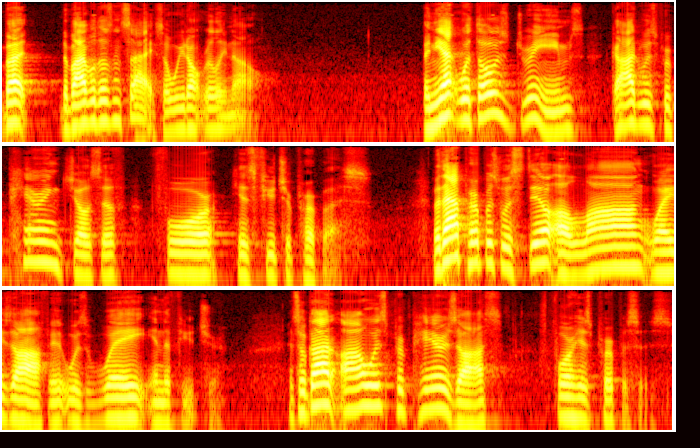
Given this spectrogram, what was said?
But the Bible doesn't say, so we don't really know. And yet, with those dreams, God was preparing Joseph for his future purpose. But that purpose was still a long ways off. It was way in the future. And so God always prepares us for his purposes.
